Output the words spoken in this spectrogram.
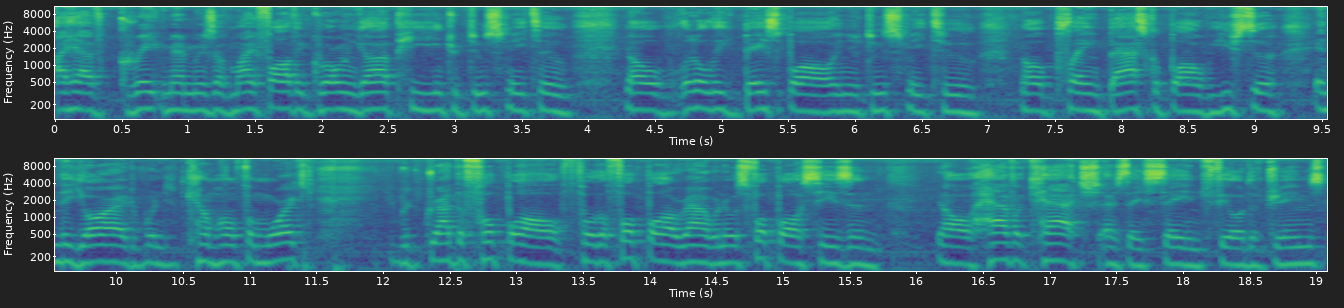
I have great memories of my father growing up. He introduced me to, you know, Little League Baseball, introduced me to, you know, playing basketball. We used to, in the yard, when you'd come home from work, you would grab the football, throw the football around when it was football season you know, have a catch, as they say in Field of Dreams.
